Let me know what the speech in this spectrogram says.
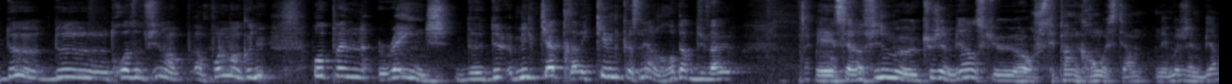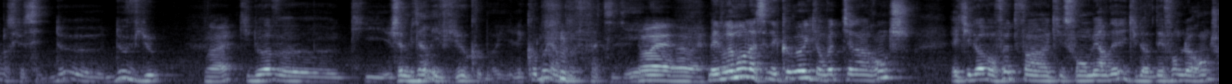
deux, deux trois autres films un, un poil moins inconnus. Open Range de 2004 avec Kevin Costner et Robert Duval. Et c'est un film que j'aime bien parce que, alors je sais pas un grand western, mais moi j'aime bien parce que c'est deux, deux vieux Ouais. qui doivent. euh, qui... J'aime bien les vieux cowboys, les cowboys un peu fatigués. Ouais, ouais. Mais vraiment là, c'est des cowboys qui en fait tiennent un ranch et qui doivent en fait, enfin, qui se font emmerder et qui doivent défendre leur ranch.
